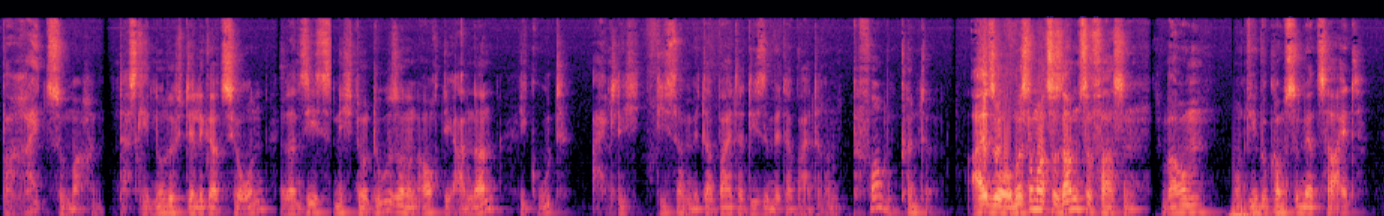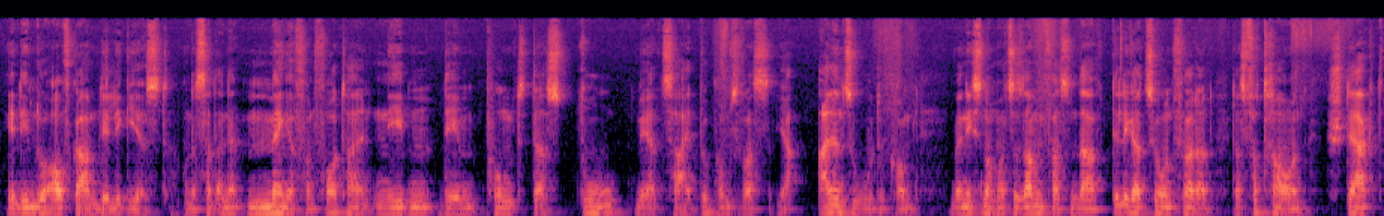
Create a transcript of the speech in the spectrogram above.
bereit zu machen. Das geht nur durch Delegation. Dann siehst nicht nur du, sondern auch die anderen, wie gut eigentlich dieser Mitarbeiter, diese Mitarbeiterin performen könnte. Also, um es nochmal zusammenzufassen, warum und wie bekommst du mehr Zeit? Indem du Aufgaben delegierst. Und das hat eine Menge von Vorteilen, neben dem Punkt, dass du mehr Zeit bekommst, was ja allen zugute kommt wenn ich es nochmal zusammenfassen darf, Delegation fördert das Vertrauen, stärkt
